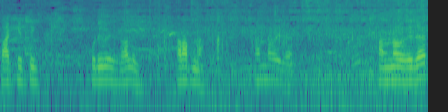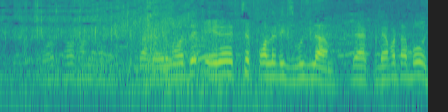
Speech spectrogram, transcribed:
প্রাকৃতিক পরিবেশ ভালোই খারাপ না। ঠান্ডা হয়ে যাচ্ছে। ঠান্ডা ওয়েদার দেখো এর মধ্যে এটা হচ্ছে পলিটিক্স বুঝলাম। দেখ ব্যাপারটা বোঝ।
